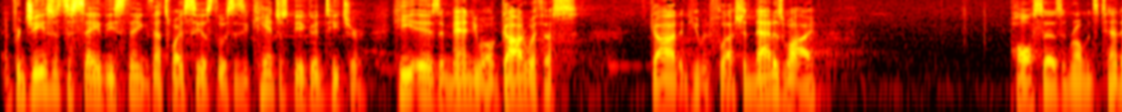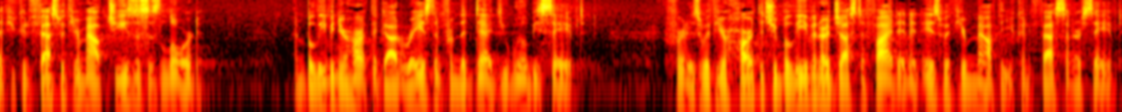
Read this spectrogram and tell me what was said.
And for Jesus to say these things, that's why C.S. Lewis says he can't just be a good teacher. He is Immanuel, God with us, God in human flesh. And that is why Paul says in Romans 10 if you confess with your mouth Jesus is Lord and believe in your heart that God raised him from the dead, you will be saved. For it is with your heart that you believe and are justified, and it is with your mouth that you confess and are saved.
